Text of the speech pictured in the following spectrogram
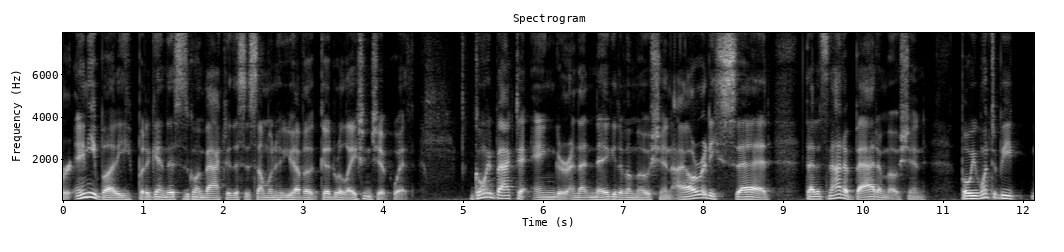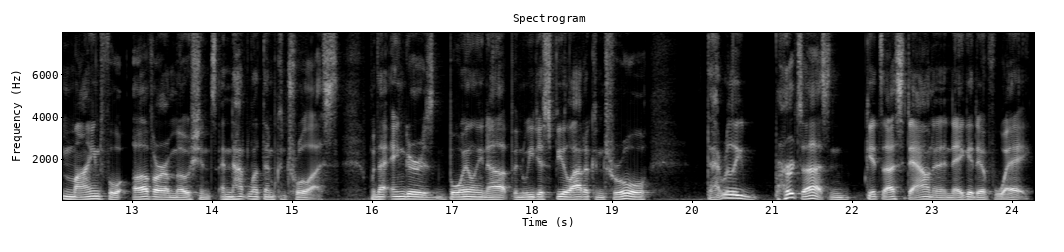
for anybody. But again, this is going back to this is someone who you have a good relationship with. Going back to anger and that negative emotion, I already said that it's not a bad emotion, but we want to be mindful of our emotions and not let them control us when that anger is boiling up and we just feel out of control, that really hurts us and gets us down in a negative way.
